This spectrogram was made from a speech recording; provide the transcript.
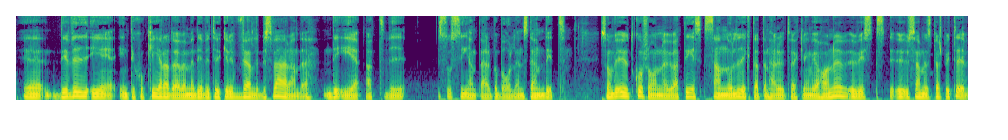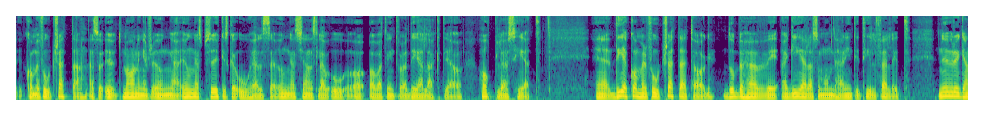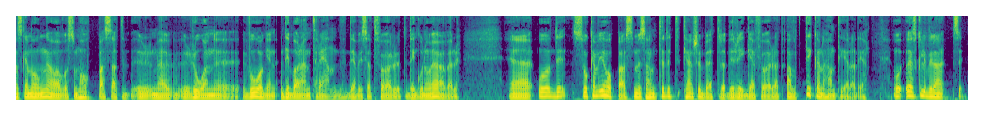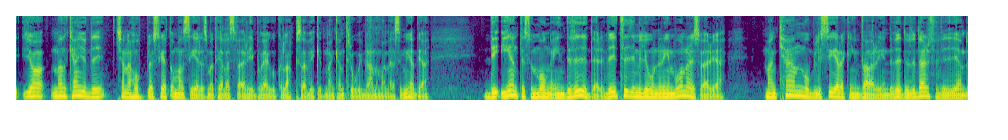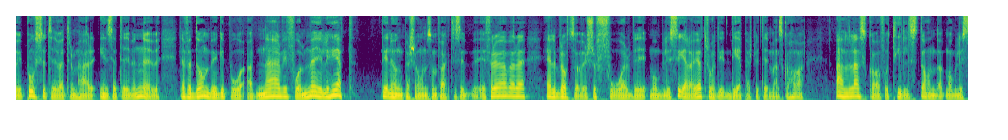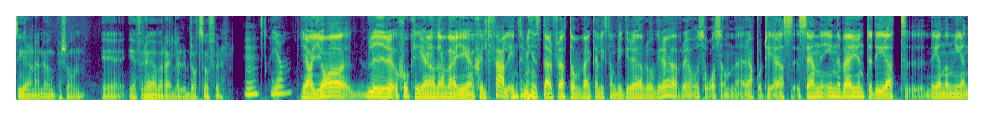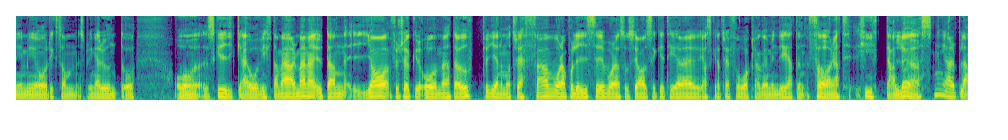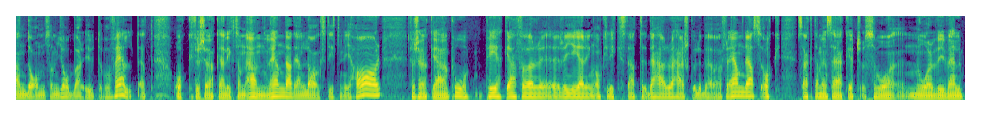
eh, det vi är inte chockerade över, men det vi tycker är väldigt besvärande, det är att vi så sent är på bollen ständigt. Så om vi utgår från nu att det är sannolikt att den här utvecklingen vi har nu ur, ur samhällsperspektiv kommer fortsätta. Alltså utmaningen för unga, ungas psykiska ohälsa, ungas känsla av, av att vi inte vara delaktiga och hopplöshet. Eh, det kommer fortsätta ett tag. Då behöver vi agera som om det här inte är tillfälligt. Nu är det ganska många av oss som hoppas att den här rånvågen, det är bara en trend. Det har vi sett förut, det går nog över. Eh, och det, så kan vi hoppas, men samtidigt kanske det är bättre att vi riggar för att alltid kunna hantera det. Och jag skulle vilja, ja, man kan ju bli, känna hopplöshet om man ser det som att hela Sverige är på väg att kollapsa, vilket man kan tro ibland när man läser media det är inte så många individer. Vi är 10 miljoner invånare i Sverige. Man kan mobilisera kring varje individ och det är därför vi ändå är positiva till de här initiativen nu. Därför att de bygger på att när vi får möjlighet till en ung person som faktiskt är förövare eller brottsoffer så får vi mobilisera. Jag tror att det är det perspektiv man ska ha. Alla ska få tillstånd att mobilisera när en ung person är förövare eller brottsoffer. Mm, ja. ja, jag blir chockerad av varje enskilt fall, inte minst därför att de verkar liksom bli grövre och grövre och så som rapporteras. Sen innebär ju inte det att det är någon mening med att liksom springa runt och och skrika och vifta med armarna utan jag försöker att möta upp genom att träffa våra poliser, våra socialsekreterare, jag ska träffa åklagarmyndigheten för att hitta lösningar bland de som jobbar ute på fältet och försöka liksom använda den lagstiftning vi har, försöka påpeka för eh, regering och riksdag att det här och det här skulle behöva förändras och sakta men säkert så når vi väl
